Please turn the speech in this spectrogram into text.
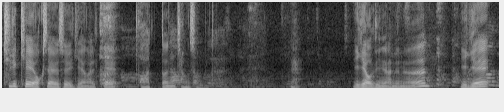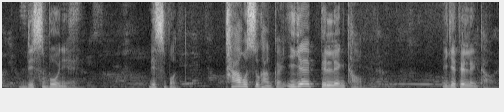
튀르키예 역사에서 기행할 때 봤던 장소입니다. 네. 이게 어디냐면은 이게 리스본이에요. 리스본. 타우스 강가. 이게 벨랭타워입니다. 이게 벨랭타워예요.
